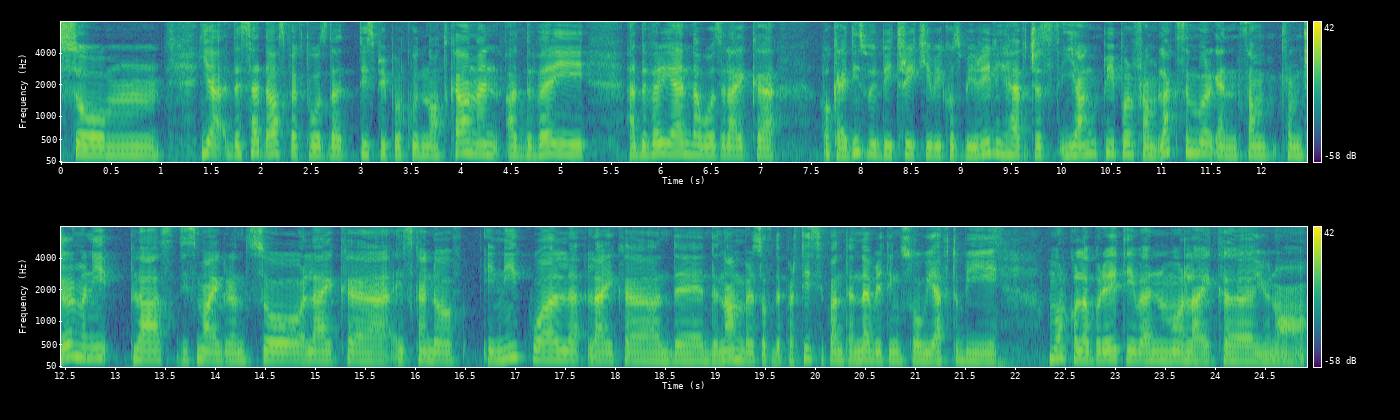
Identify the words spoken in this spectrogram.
So um, yeah, the sad aspect was that these people could not come, and at the very at the very end, I was like. Uh, Okay, this will be tricky because we really have just young people from Luxembourg and some from Germany plus these migrants. So like uh, it's kind of unequal, like uh, the the numbers of the participant and everything. So we have to be more collaborative and more like uh, you know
